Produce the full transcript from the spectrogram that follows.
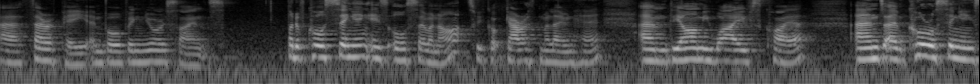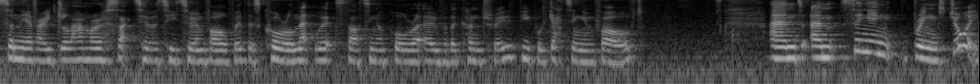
uh, therapy involving neuroscience. But of course, singing is also an art. We've got Gareth Malone here, um, the Army Wives Choir. And um, choral singing is suddenly a very glamorous activity to involve with. There's choral networks starting up all over the country with people getting involved. And um, singing brings joy,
